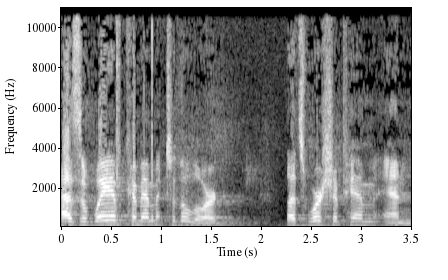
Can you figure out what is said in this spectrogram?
as a way of commitment to the Lord, Let's worship him and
